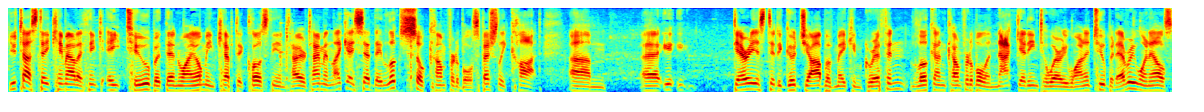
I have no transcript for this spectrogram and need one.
Utah State came out, I think, 8-2, but then Wyoming kept it close the entire time. And like I said, they looked so comfortable, especially Kot. Um, uh, it, Darius did a good job of making Griffin look uncomfortable and not getting to where he wanted to, but everyone else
